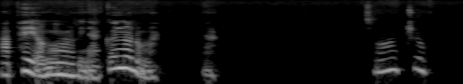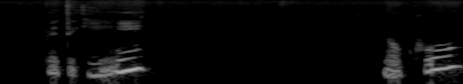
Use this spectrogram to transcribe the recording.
앞에 여밈을 그냥 끈으로만 딱 해서 쭉 빼뜨기 넣고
